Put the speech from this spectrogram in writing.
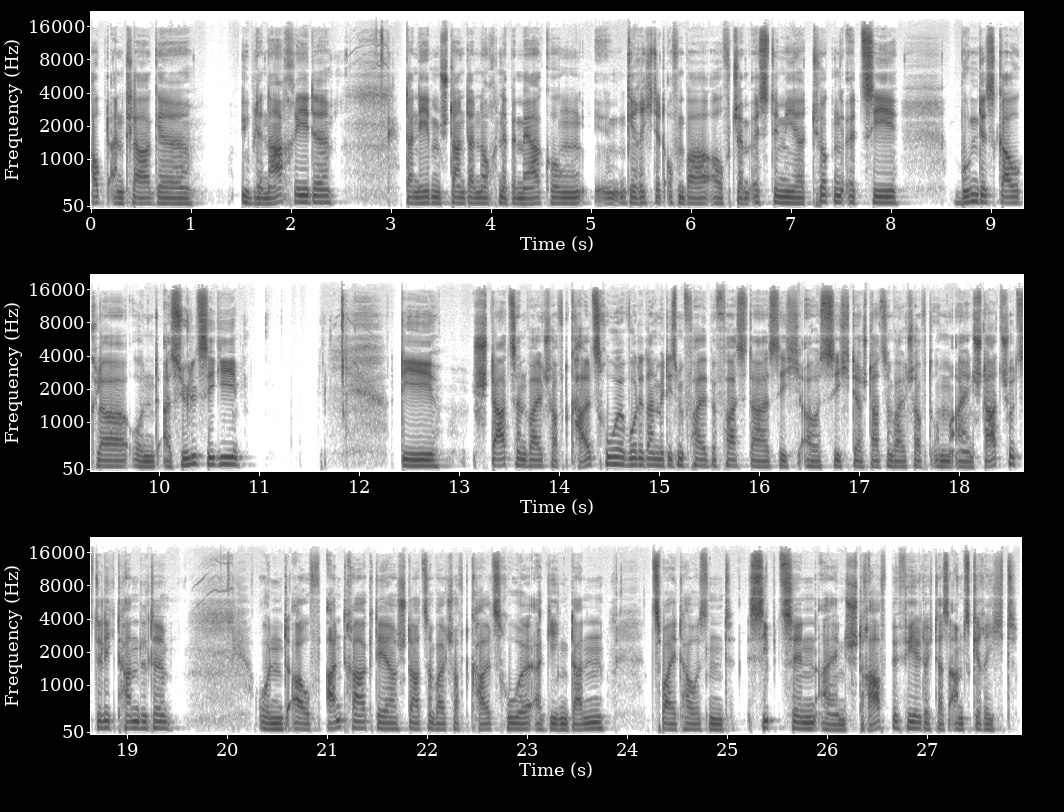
Hauptanklage üble Nachrede. Daneben stand dann noch eine Bemerkung, äh, gerichtet offenbar auf Cem Özdemir, Türkenötzi, Bundesgaukler und Asylsigi. Die Staatsanwaltschaft Karlsruhe wurde dann mit diesem Fall befasst, da es sich aus Sicht der Staatsanwaltschaft um ein Staatsschutzdelikt handelte. Und auf Antrag der Staatsanwaltschaft Karlsruhe erging dann 2017 ein Strafbefehl durch das Amtsgericht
